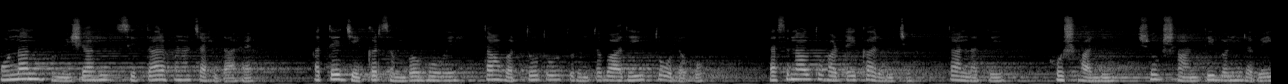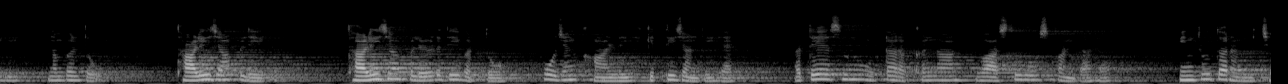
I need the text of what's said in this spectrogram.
ਉਹਨਾਂ ਨੂੰ ਹਮੇਸ਼ਾ ਹੀ ਸਿੱਧਾ ਰੱਖਣਾ ਚਾਹੀਦਾ ਹੈ ਅਤੇ ਜੇਕਰ ਸੰਭਵ ਹੋਵੇ ਤਾਂ ਵਰਤੋਂ ਤੋਂ ਤੁਰੰਤ ਬਾਅਦ ਹੀ ਧੋ ਲਵੋ। ਇਸ ਨਾਲ ਤੁਹਾਡੇ ਘਰ ਵਿੱਚ ਧਨ ਅਤੇ ਖੁਸ਼ਹਾਲੀ, ਸੁਖ ਸ਼ਾਂਤੀ ਬਣੀ ਰਹੇਗੀ। ਨੰਬਰ ਦੋ, ਥਾਲੀ ਜਾਂ ਪਲੇਟ। ਥਾਲੀ ਜਾਂ ਪਲੇਟ ਦੀ ਵਰਤੋਂ ਭੋਜਨ ਖਾਣ ਲਈ ਕੀਤੀ ਜਾਂਦੀ ਹੈ ਅਤੇ ਇਸ ਨੂੰ ਉਲਟਾ ਰੱਖਣ ਨਾਲ ਵਾਸਤੂ ਦੋਸ਼ ਬਣਦਾ ਹੈ। ਹਿੰਦੂ ਧਰਮ ਵਿੱਚ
